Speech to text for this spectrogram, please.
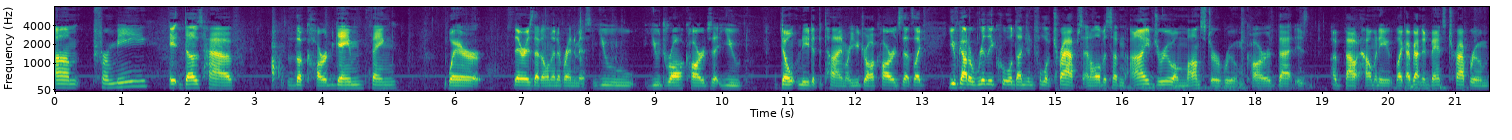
Um, for me, it does have the card game thing where there is that element of randomness. You you draw cards that you don't need at the time, or you draw cards that's like you've got a really cool dungeon full of traps, and all of a sudden I drew a monster room card that is about how many like I've got an advanced trap room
